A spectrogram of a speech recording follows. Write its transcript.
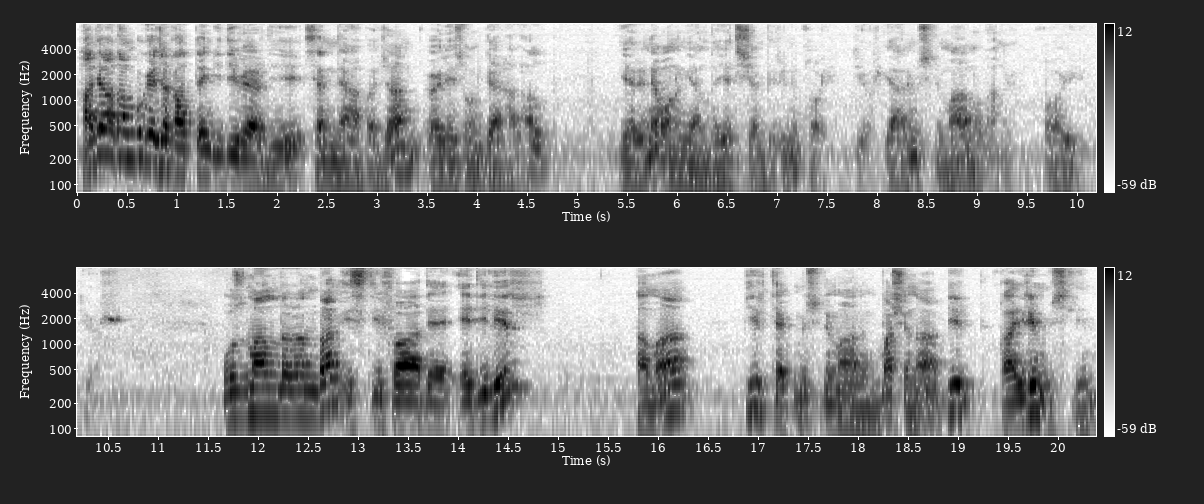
Hadi adam bu gece kalpten gidiverdi, sen ne yapacaksın? Öyleyse onu derhal al, yerine onun yanında yetişen birini koy diyor. Yani Müslüman olanı koy diyor. Uzmanlığından istifade edilir ama bir tek Müslümanın başına bir gayrimüslim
